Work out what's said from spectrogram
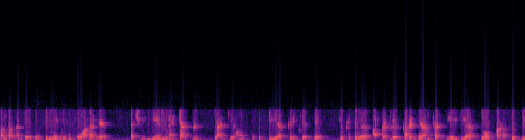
पंद्रह लाख जो एफडी में है, वो अलग है। एक्चुअली ये मैं कैलकुलेट प्लान किया हूँ फिफ्टी ईयर्स के हिसाब से क्योंकि after currently I am thirty eight year तो फिफ्टी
